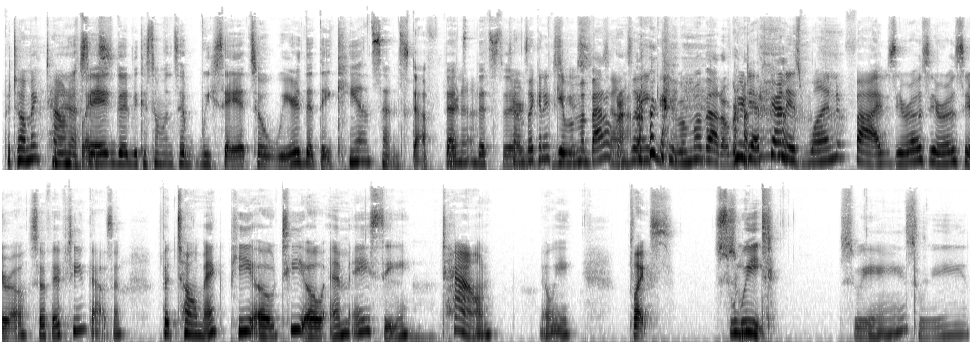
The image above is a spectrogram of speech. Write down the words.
Potomac Town No, Place. say it good because someone said we say it so weird that they can't send stuff. That's know. that's their, Sounds like an Give them a excuse. battleground. Sounds like- give them a battleground. Your death ground is 15000, so 15,000. Potomac, P O T O M A C, town, no E, place. Sweet. Sweet. Sweet.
